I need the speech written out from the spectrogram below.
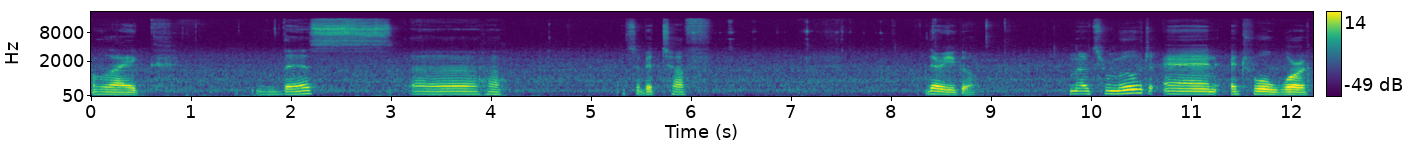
Like this uh huh. it's a bit tough. There you go. Now it's removed and it will work.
